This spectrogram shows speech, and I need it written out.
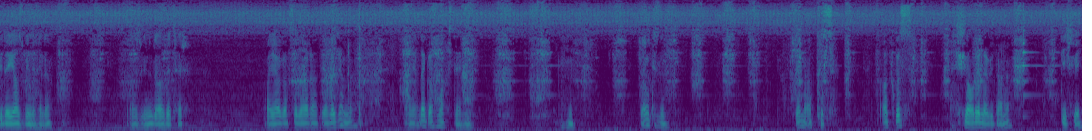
Bir de yaz günü hele. Yaz günü daha beter. Ayağa kalksa daha rahat yapacağım da. Ayağa da kalkmak istemiyorum. Mi kızım? Değil mi ak kız? Ak kız şavrela bir tane. Dişi.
